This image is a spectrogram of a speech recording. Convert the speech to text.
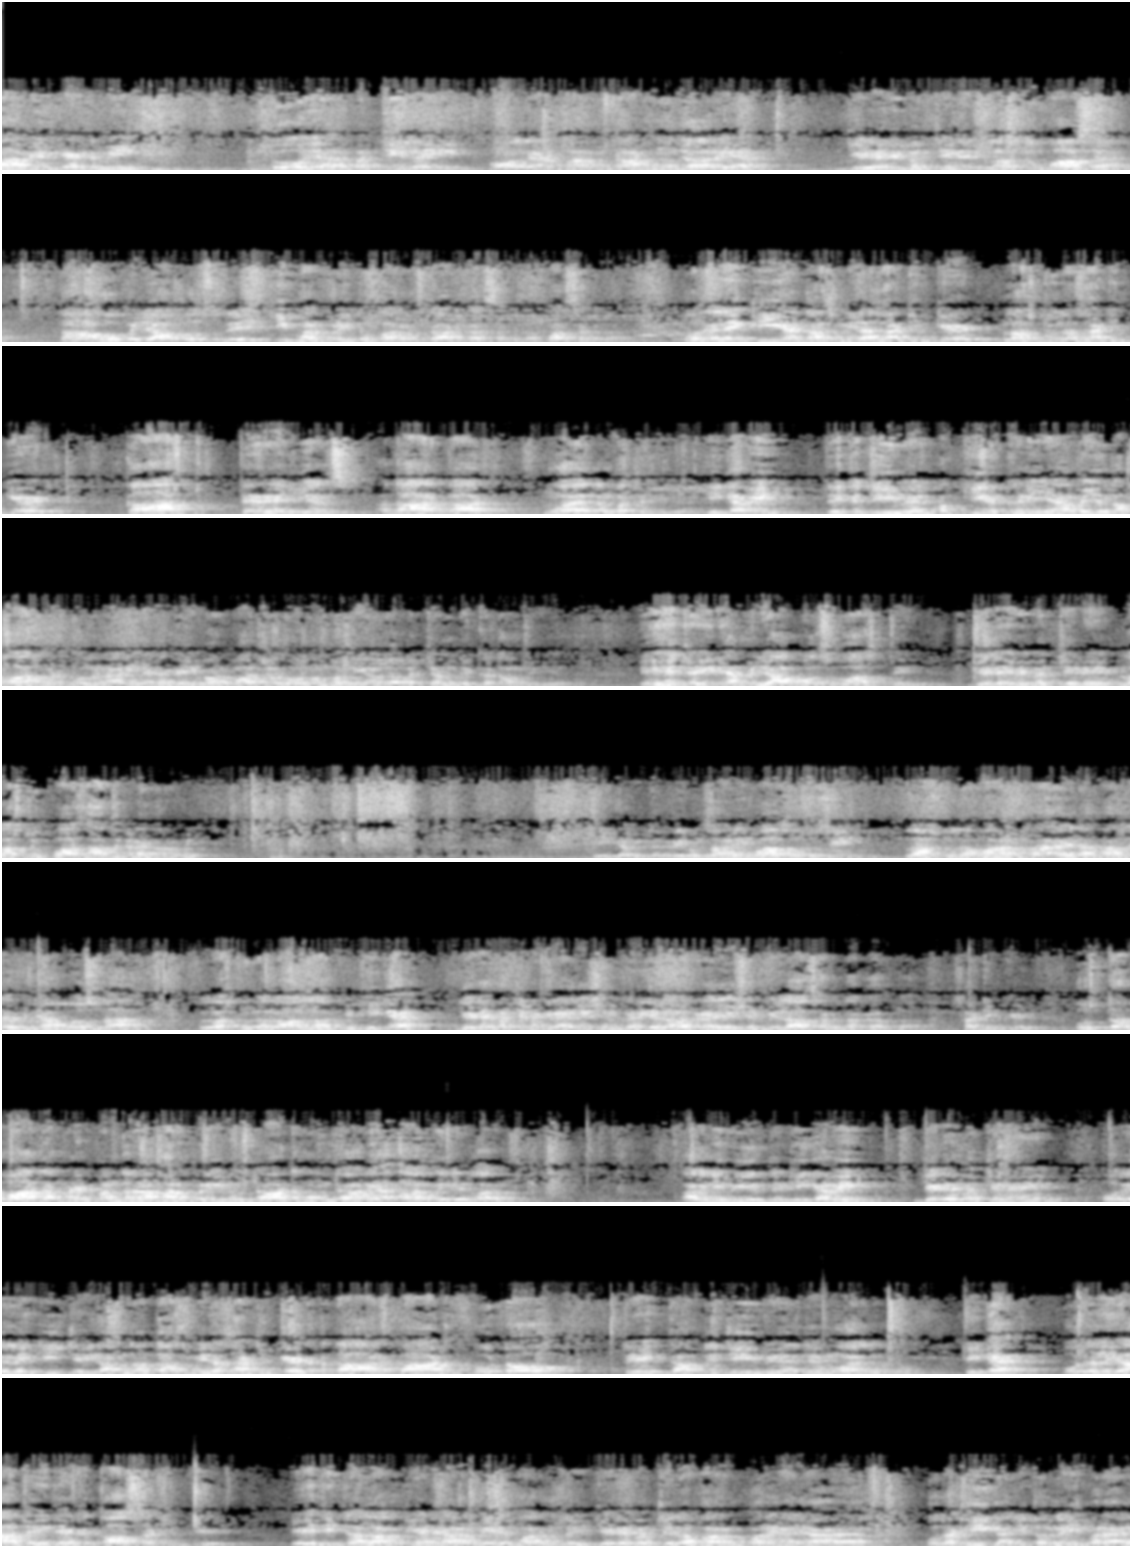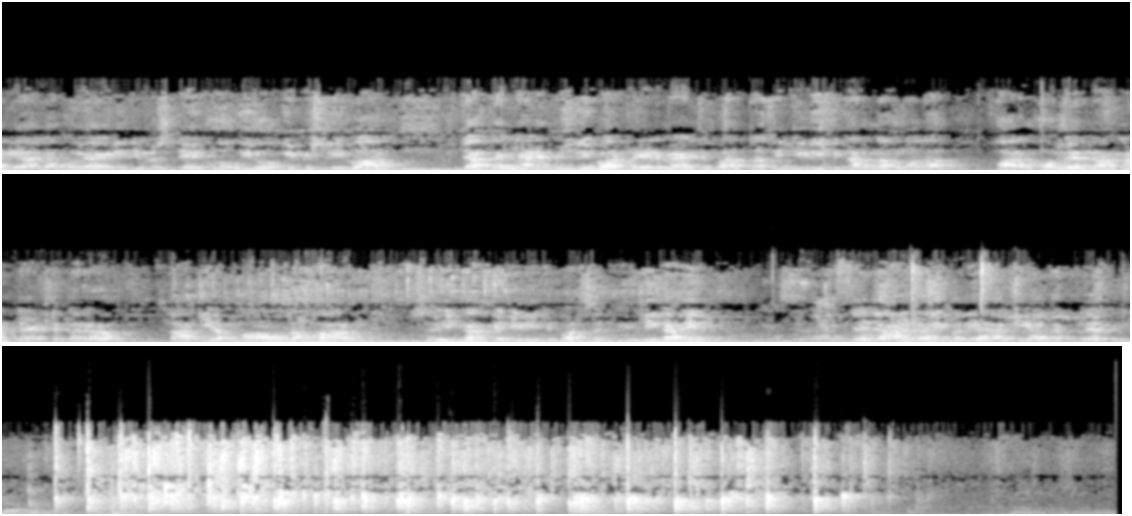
Mahavir academy 2025 ਲਈ online form start ਹੋਣ ਜਾ ਰਹੇ ਆ। ਜਿਹੜੇ ਵੀ ਬੱਚੇ ਨੇ ਪਲੱਸ 2 ਪਾਸ ਹੈ, ਤਾਂ ਉਹ ਪੰਜਾਬ ਪੁਲਿਸ ਦੇ 21 ਫਰਵਰੀ ਤੋਂ ਫਾਰਮ ਸਟਾਰਟ ਕਰ ਸਕਦਾ, ਭਰ ਸਕਦਾ। ਉਹਦੇ ਲਈ ਕੀ ਹੈ 10ਵੀਂ ਦਾ ਸਰਟੀਫਿਕੇਟ ਪਲੱਸ 2 ਦਾ ਸਰਟੀਫਿਕੇਟ ਕਾਸਟ ਤੇ residence Aadhaar card, mobile number ਚਾਹੀਦਾ। ਠੀਕ ਹੈ ਵੀ? ਤੇ ਇੱਕ ਜੀਮੇਲ ਪੱਕੀ ਰੱਖਣੀ ਆ ਵੀ ਉਹਦਾ ਪਾਸਵਰਡ ਭੁੱਲਣਾ ਨਹੀਂ ਹੈਗਾ। ਕਈ ਵਾਰ ਬਾਅਦ ਚੋਂ ਰੋਲ ਨੰਬਰ ਨਹੀਂ ਆਉਂਦਾ, ਬੱਚਿਆਂ ਨੂੰ ਦਿੱਕਤ ਆਉਂਦੀ ਹੈ ਇਹ ਚਾਹੀਦੇ ਆ ਪੰਜਾਬ ਪੁਲਿਸ ਵਾਸਤੇ। ਜਿਹੜੇ ਵੀ ਬੱਚੇ ਨੇ ਪਲੱਸ 2 ਪਾਸ ਹੱਥ ਖੜਾ ਕਰੋ ਵੀ। ਠੀਕ ਹੈ ਵੀ, ਤਕਰੀਬਨ ਸਾਰੇ ਪਾਸ ਹੋ ਤੁਸੀਂ। ਪਲੱਸ 2 ਦਾ ਫਾਰਮ ਦਾ ਇਹਦਾ ਭਰ ਲਿਓ ਪੰਜਾਬ ਪੁਲਿਸ ਦਾ। ਪਲੱਸ 2 ਦਾ ਨਾਲ ਲਾ ਕੇ, ਠੀਕ ਹੈ ਜਿਹੜੇ ਬੱਚੇ ਨੇ ਗ੍ਰੈਜੂਏਸ਼ਨ ਕਰੀ ਹੈ ਨਾਲ ਗ੍ਰੈਜੂਏਸ਼ਨ ਵੀ ਲਾ ਸਕਦਾ ਕਰਦਾ ਸਰਟੀਫਿਕੇਟ ਉਸ ਤੋਂ ਬਾਅਦ ਆਪਣੇ 15 ਫਰਵਰੀ ਨੂੰ ਸਟਾਰਟ ਹੋਣ ਜਾ ਰਿਹਾ ਆਰਮੀ ਦੇ ਫਾਰਮ। ਅਗਨੀਵੀਰ ਦੇ, ਠੀਕ ਹੈ ਵੀ? ਜਿਹੜੇ ਬੱਚੇ ਨੇ ਉਹਦੇ ਲਈ ਕੀ ਚਾਹੀਦਾ ਹੁੰਦਾ? 10ਵੀਂ ਦਾ ਸਰਟੀਫਿਕੇਟ ਆਧਾਰ ਕਾਰਡ ਫੋਟੋ ਤੇ ਇੱਕ ਆਪਦੀ ਜੀਮੇਲ ਤੇ ਮੋਬਾਈਲ ਨੰਬਰ ਠੀਕ ਹੈ? ਉਹਦੇ ਲਈ ਆ ਚਾਹੀਦਾ ਇੱਕ ਕਾਸਟ ਸਰਟੀਫਿਕੇਟ ਇਹ ਚੀਜ਼ਾਂ ਲੱਗਦੀਆਂ ਨੇ ਆਰਮੀ ਦੇ ਫਾਰਮ ਲਈ। ਜਿਹੜੇ ਬੱਚੇ ਦਾ ਫਾਰਮ ਭਰਿਆ ਗਿਆ ਉਹ ਤਾਂ ਠੀਕ ਹੈ ਜੀ ਤੋਂ ਨਹੀਂ ਭਰਿਆ ਗਿਆ ਜਾਂ ਕੋਈ ਆਈਡੀ ਦੀ ਮਿਸਟੇਕ ਹੋ ਗਈ ਹੋਗੀ ਪਿਛਲੀ ਵਾਰ ਜਾਂ ਕਈਆਂ ਨੇ ਪਿਛਲੀ ਵਾਰ ਟ੍ਰੇਡਮੈਨ ਚ ਭਰਤਾ ਸੀ ਜੀਡੀ ਚ ਕਰਨਾ ਉਹਨਾਂ ਦਾ। ਫਾਰਮ ਉਹ ਮੇਰੇ ਨਾਲ ਕੰਟੈਕਟ ਕਰੋ ਤਾਂ ਕਿ ਆਪਾਂ ਉਹਦਾ ਫਾਰਮ ਸਹੀ ਕਰਕੇ ਜੀਡੀ ਚ ਭਰ ਸਕੀਏ। ਠੀਕ ਹੈ ਵੀ ਜੇ ਜਾਣਕਾਰੀ ਵਧੀਆ ਲੱਗੀ ਆ ਤਾਂ ਕਲਿੱਕ ਕਰੋ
